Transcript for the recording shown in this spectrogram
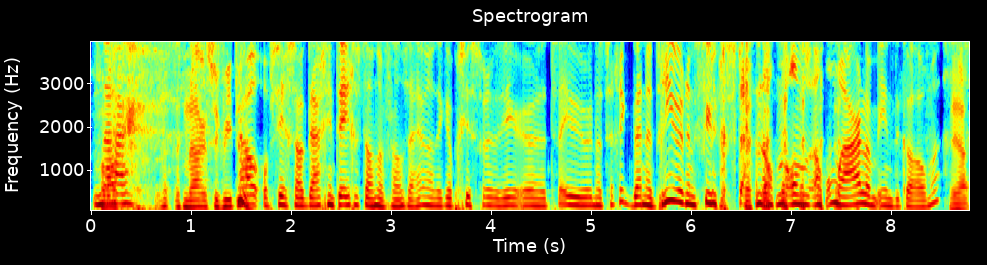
Vanaf naar het circuit toe. Nou, op zich zou ik daar geen tegenstander van zijn. Want ik heb gisteren weer eh, twee uur, dat zeg ik, bijna drie uur in de file gestaan om, om, om Haarlem in te komen. ja.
